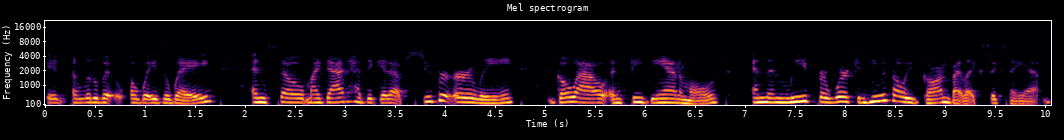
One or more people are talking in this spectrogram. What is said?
it a little bit a ways away. And so my dad had to get up super early, go out and feed the animals, and then leave for work. And he was always gone by like 6 a.m.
